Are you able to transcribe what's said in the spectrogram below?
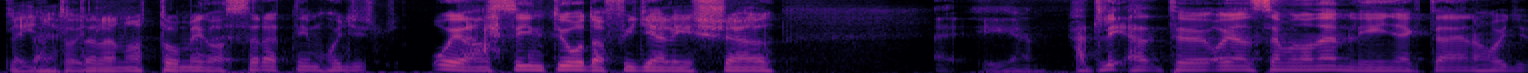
Lényegtelen. Attól még azt szeretném, hogy olyan szintű odafigyeléssel Igen. Hát, lé- hát ö, olyan szempontból nem lényegtelen, hogy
